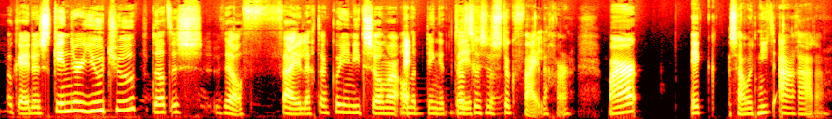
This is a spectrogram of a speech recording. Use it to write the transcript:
Oké, okay, dus kinder-YouTube, dus kinder dat is wel veilig. Dan kun je niet zomaar nee, andere dingen tegen. Dat is een stuk veiliger. Maar ik zou het niet aanraden.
